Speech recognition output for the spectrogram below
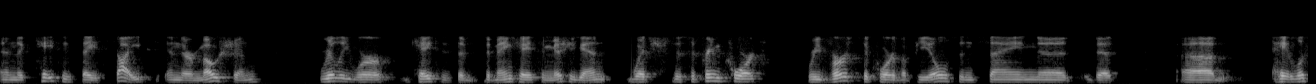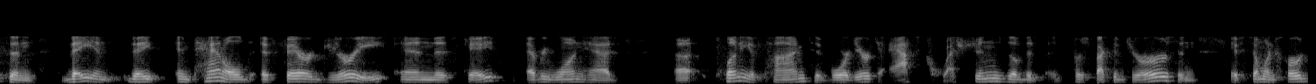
and the cases they cite in their motion really were cases, the, the main case in Michigan, which the Supreme Court reversed the Court of Appeals in saying uh, that, um, hey, listen, they they impaneled a fair jury in this case. Everyone had uh, plenty of time to voir dire to ask questions of the prospective jurors. And if someone heard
